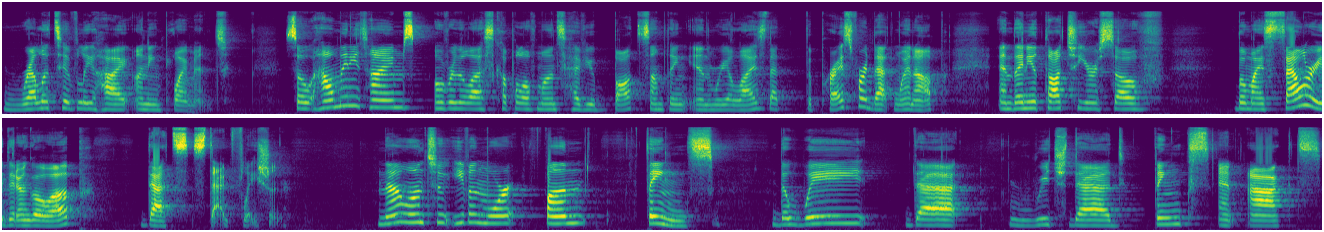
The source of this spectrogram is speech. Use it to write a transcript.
relatively high unemployment. So, how many times over the last couple of months have you bought something and realized that the price for that went up? And then you thought to yourself, but my salary didn't go up? That's stagflation. Now, on to even more fun things. The way that Rich Dad thinks and acts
